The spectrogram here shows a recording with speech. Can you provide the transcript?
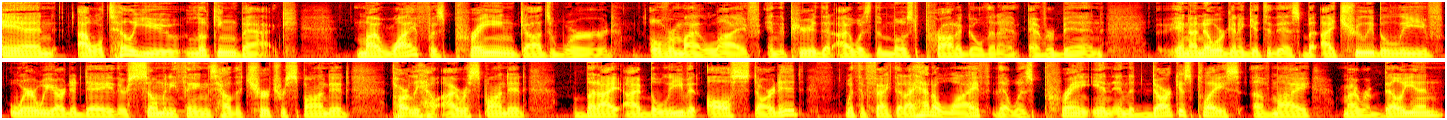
And I will tell you, looking back, my wife was praying God's word over my life in the period that I was the most prodigal that I have ever been. And I know we're going to get to this, but I truly believe where we are today, there's so many things, how the church responded, partly how I responded, but I, I believe it all started with the fact that I had a wife that was praying in, in the darkest place of my my rebellion.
